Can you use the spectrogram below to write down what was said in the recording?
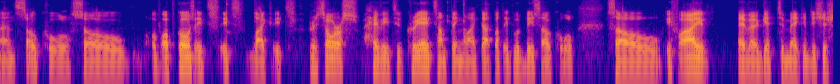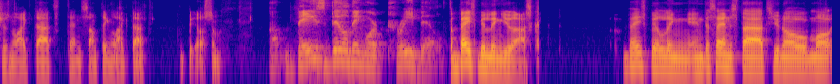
and so cool. So of, of course it's it's like it's resource heavy to create something like that but it would be so cool. So if i ever get to make a decision like that then something like that would be awesome. Uh, base building or pre-build? Base building you ask base building in the sense that you know more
